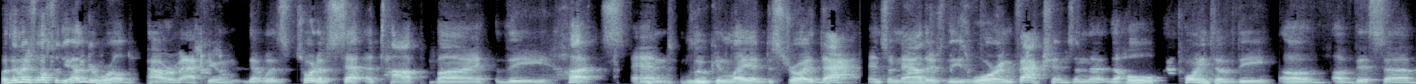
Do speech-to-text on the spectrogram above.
But then there's also the underworld power vacuum that was sort of set atop by the Hutts, and Luke and Leia destroyed that, and so now there's these warring factions, and the the whole point of the of of this uh,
